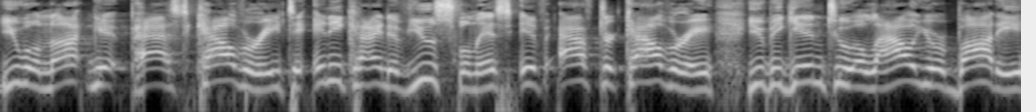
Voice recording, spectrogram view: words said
You will not get past Calvary to any kind of usefulness if after Calvary you begin to allow your body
